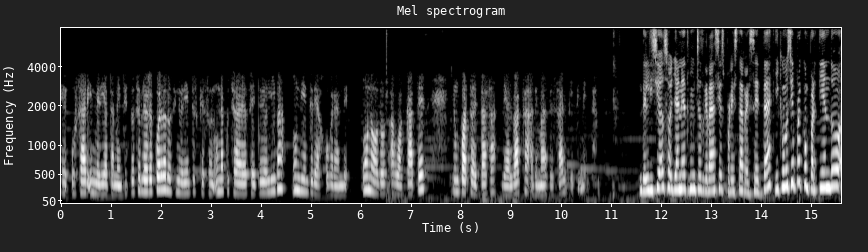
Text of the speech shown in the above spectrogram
eh, usar inmediatamente. Entonces les recuerdo los ingredientes que son una cucharada de aceite de oliva, un diente de ajo grande, uno o dos aguacates y un cuarto de taza de albahaca, además de sal y pimienta. Delicioso, Janet, muchas gracias por esta receta. Y como siempre, compartiendo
